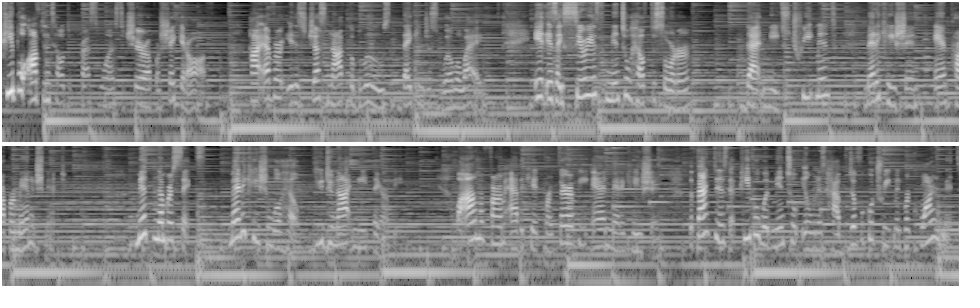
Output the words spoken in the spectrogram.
People often tell depressed ones to cheer up or shake it off. However, it is just not the blues they can just will away. It is a serious mental health disorder that needs treatment, medication, and proper management. Myth number six medication will help. You do not need therapy. Well, I'm a firm advocate for therapy and medication. The fact is that people with mental illness have difficult treatment requirements.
